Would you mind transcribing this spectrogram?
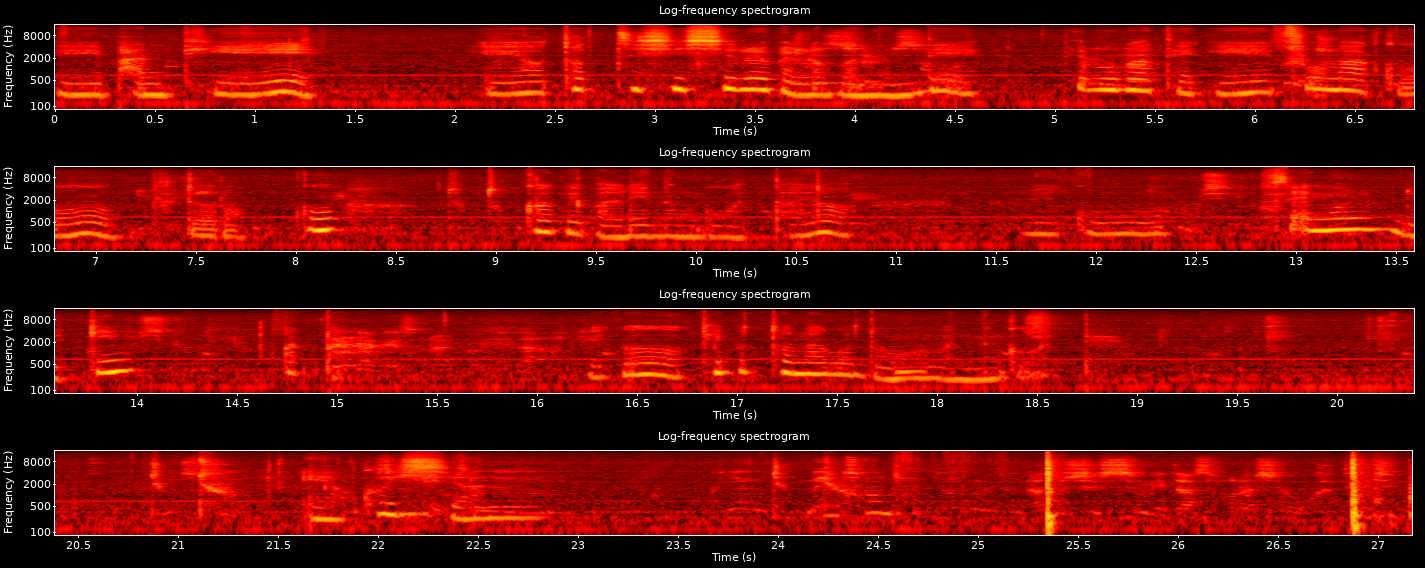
네 반트의 에어 터치 CC를 발라봤는데 피부가 되게 순하고 부드럽고 촉촉하게 발리는 것 같아요. 그리고 생얼 느낌 꽉 그리고 피부톤하고 너무 맞는 것 같아요. 촉촉 에어 쿠션 촉촉. 나도 싫습니다. 성원아 씨하고 같은 침대에서.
